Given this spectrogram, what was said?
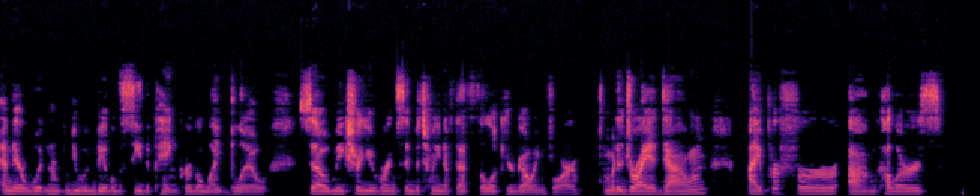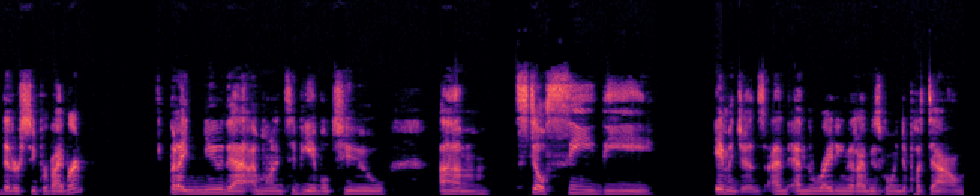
and there wouldn't you wouldn't be able to see the pink or the light blue. So make sure you rinse in between if that's the look you're going for. I'm going to dry it down. I prefer um, colors that are super vibrant but I knew that I wanted to be able to um, still see the images and, and the writing that I was going to put down.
